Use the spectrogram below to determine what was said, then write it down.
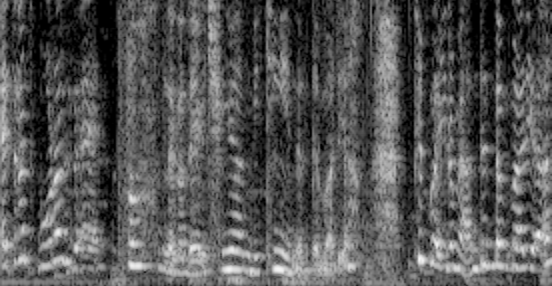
애들한테 뭐라 그래? 어, 내가 내일 중요한 미팅이 있는데 말이야. 피부가 이러면 안 된단 말이야.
